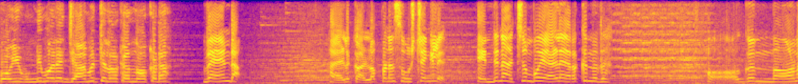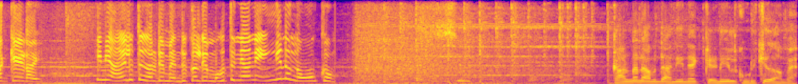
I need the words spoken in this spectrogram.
പോയി ഉണ്ണിമോനെ ജാമ്യത്തിലിറക്കാൻ നോക്കടാ. വേണ്ട. അയാൾ കള്ളപ്പണം സൂക്ഷിച്ചെങ്കിൽ എന്തിനാ അച്ഛൻ പോയി അയാളെ ഇറക്കുന്നത്? ആകെ നാണക്കേടായി. ഇനി അയലത്തുകാരുടെ ബന്ധുക്കളുടെ മുഖത്ത് ഞാൻ എങ്ങനെ നോക്കും? കണ്ണൻ അവന്റെ അനിയനെ കെണിയിൽ കുടിക്കുതാമേ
